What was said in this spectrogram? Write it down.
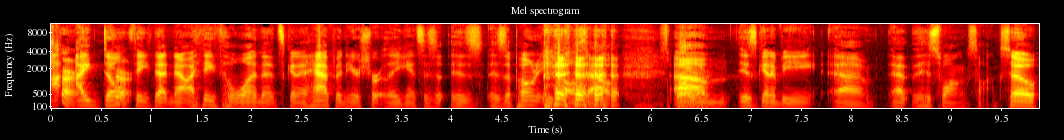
I- Sure, I, don't sure. think that now. I think the one that's going to happen here shortly against his his, his opponent he calls out um, is going to be uh, at his swan song. So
